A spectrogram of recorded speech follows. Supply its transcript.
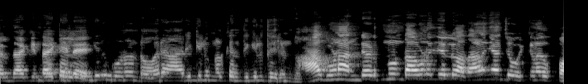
വലുതാക്കി ഉണ്ടാക്കിയില്ലേ? എന്തെങ്കിലും ഗുണമുണ്ടോ? ഒരാരെങ്കിലും നിങ്ങൾക്ക് എന്തെങ്കിലും തരുന്നുണ്ടോ? ആ ഗുണം എന്റെ അടുത്തൊന്നും ഉണ്ടാവണില്ലല്ലോ. അതാണ് ഞാൻ ചോദിക്കണത് ഇപ്പ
